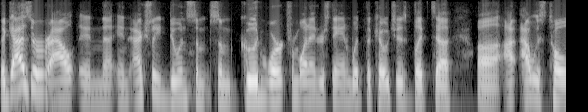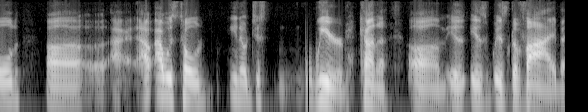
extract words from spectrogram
the guys are out and uh, and actually doing some some good work from what I understand with the coaches. But uh, uh, I, I, was told I, I was told you know just weird kind of um, is, is is the vibe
